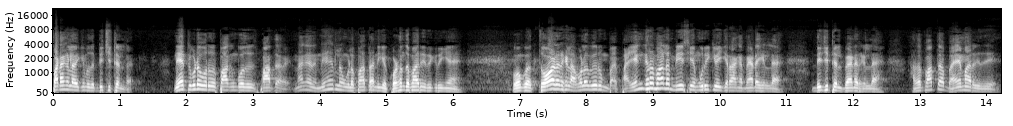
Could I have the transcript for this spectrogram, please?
படங்களை வைக்கும்போது டிஜிட்டலில் நேற்று கூட ஒருவர் பார்க்கும்போது பார்த்தாரு. நாங்கள் நேரில் உங்களை பார்த்தா நீங்கள் குழந்தை மாதிரி இருக்கிறீங்க. உங்கள் தோழர்கள் அவ்வளோ பேரும் ப- பயங்கரமான மீசியை முறுக்கி வைக்கிறாங்க மேடைகளில் டிஜிட்டல் பேனர்களில் அதை பார்த்தா பயமாக இருக்குது.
